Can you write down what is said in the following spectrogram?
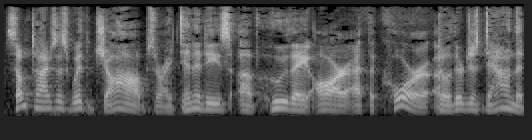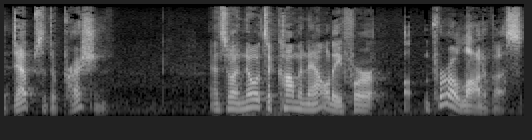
Sometimes it's with jobs or identities of who they are at the core. So they're just down in the depths of depression. And so I know it's a commonality for for a lot of us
